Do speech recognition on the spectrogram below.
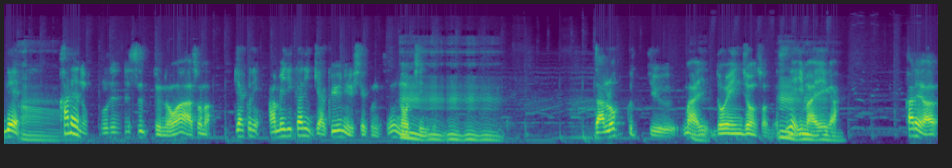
で、うん。彼のプロレスっていうのは、その逆にアメリカに逆輸入していくんですね、後に。うんうんうんうんザ・ロックっていう、まあ、ドウェイン・ジョンソンですね、うん今、映画。。彼が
